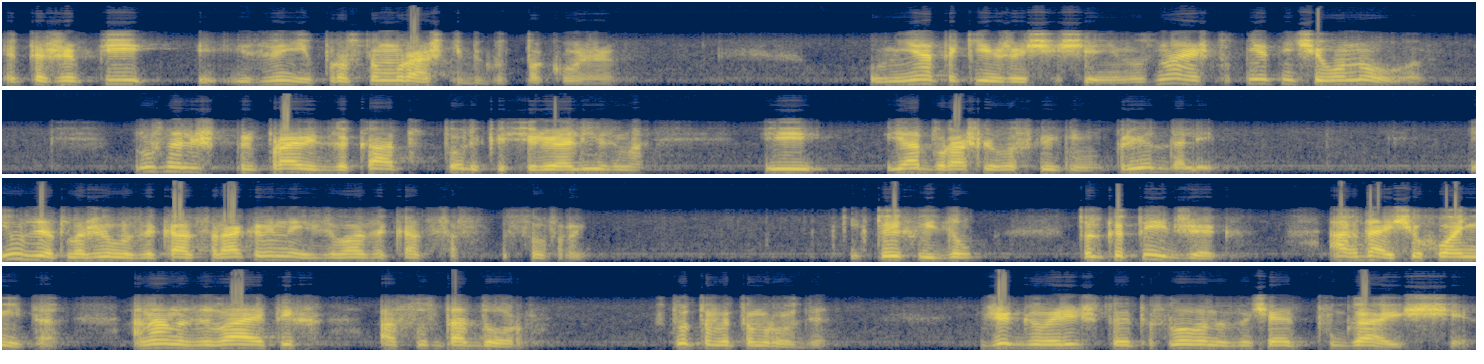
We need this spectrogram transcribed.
«Это же пи... Извини, просто мурашки бегут по коже». У меня такие же ощущения, но знаешь, тут нет ничего нового. Нужно лишь приправить закат, толика сюрреализма, и я дурашливо воскликнул «Привет, Дали!». Илзи отложила закат с раковины и взяла закат с софрой. И кто их видел? Только ты и Джек. Ах да, еще Хуанита. Она называет их «асустадор». Что-то в этом роде. Джек говорит, что это слово назначает «пугающее».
